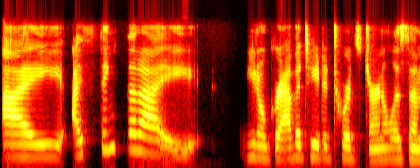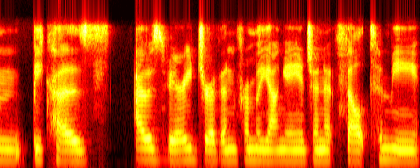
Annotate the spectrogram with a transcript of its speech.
I I think that I, you know, gravitated towards journalism because I was very driven from a young age, and it felt to me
